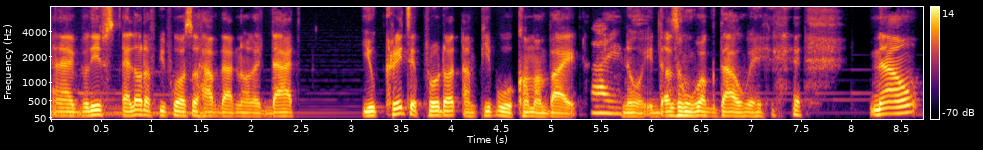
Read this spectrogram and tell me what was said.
and I believe a lot of people also have that knowledge that you create a product and people will come and buy it. No, it doesn't work that way. now,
